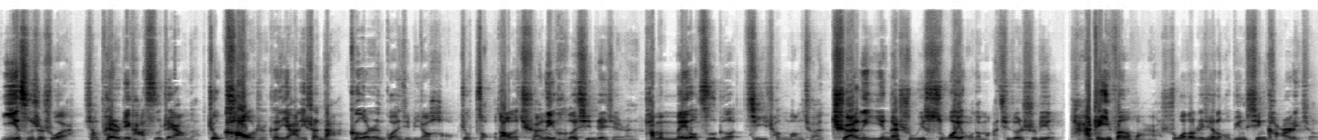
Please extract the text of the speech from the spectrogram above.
意思是说呀，像佩尔迪卡斯这样的，就靠着跟亚历山大个人关系比较好，就走到了权力核心。这些人，他们没有资格继承王权，权力应该属于所有的马其顿士兵。他这一番话呀，说到这些老兵心坎里去了。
